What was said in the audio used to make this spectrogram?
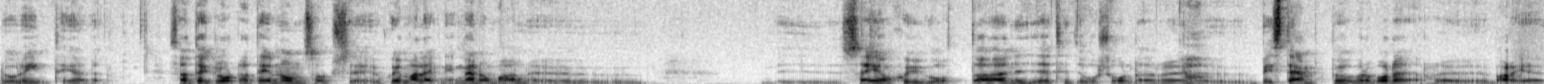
då det inte gäller. Så att det är klart att det är någon sorts eh, schemaläggning. Men om man säger en 7, 8, 9, 10 års ålder eh, bestämt behöver vara där varje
